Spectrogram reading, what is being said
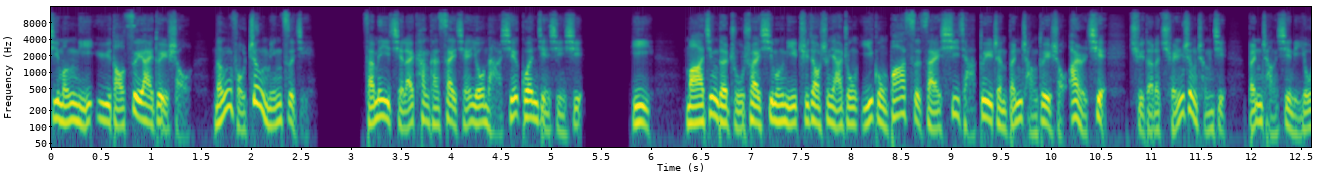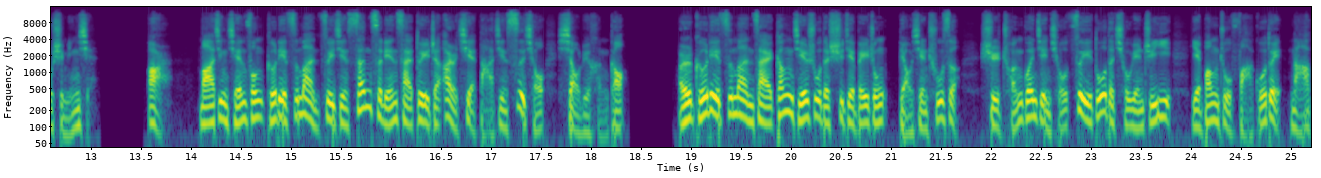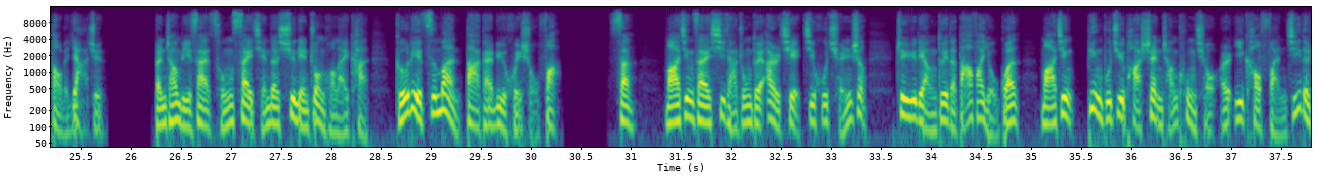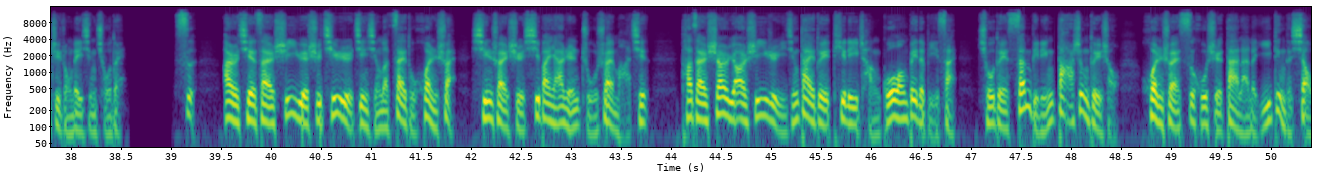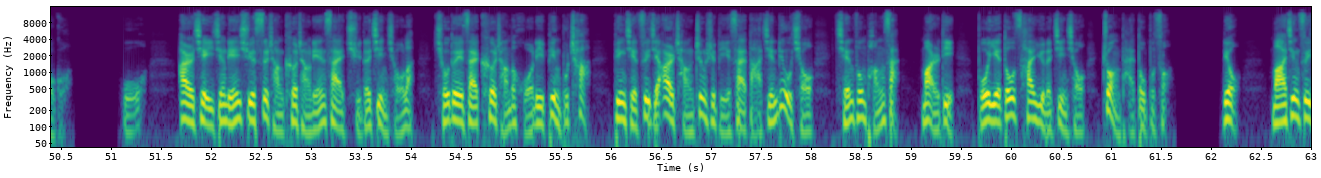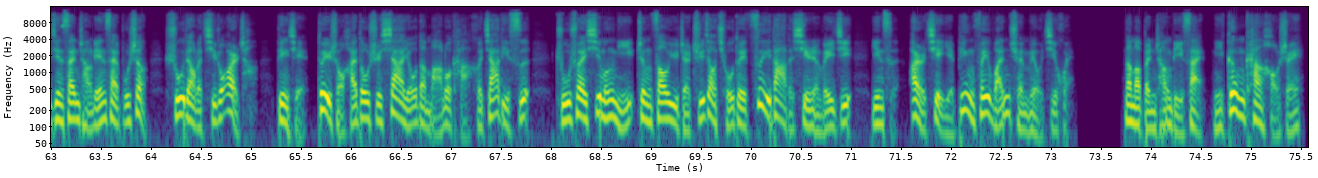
西蒙尼遇到最爱对手，能否证明自己？咱们一起来看看赛前有哪些关键信息。一、马竞的主帅西蒙尼执教生涯中一共八次在西甲对阵本场对手埃尔切，取得了全胜成绩，本场心理优势明显。二、马竞前锋格列兹曼最近三次联赛对阵埃尔切打进四球，效率很高。而格列兹曼在刚结束的世界杯中表现出色，是传关键球最多的球员之一，也帮助法国队拿到了亚军。本场比赛从赛前的训练状况来看，格列兹曼大概率会首发。三。马竞在西甲中对埃尔切几乎全胜，这与两队的打法有关。马竞并不惧怕擅长控球而依靠反击的这种类型球队。四，埃尔切在十一月十七日进行了再度换帅，新帅是西班牙人主帅马钦。他在十二月二十一日已经带队踢了一场国王杯的比赛，球队三比零大胜对手。换帅似乎是带来了一定的效果。五。埃尔切已经连续四场客场联赛取得进球了，球队在客场的火力并不差，并且最近二场正式比赛打进六球，前锋庞塞、马尔蒂、博耶都参与了进球，状态都不错。六，马竞最近三场联赛不胜，输掉了其中二场，并且对手还都是下游的马洛卡和加蒂斯，主帅西蒙尼正遭遇着执教球队最大的信任危机，因此二切也并非完全没有机会。那么本场比赛你更看好谁？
